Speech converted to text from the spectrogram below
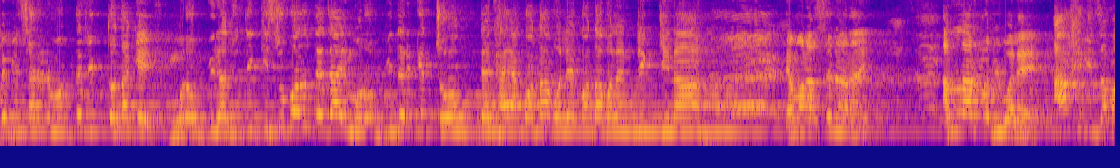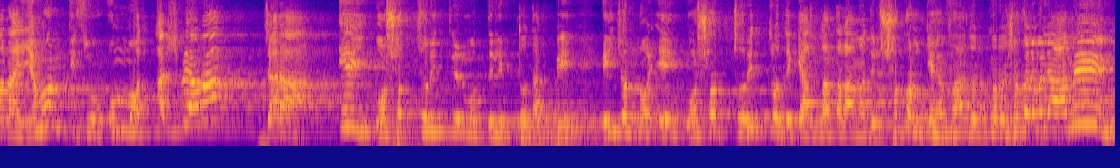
বেবিচারের মধ্যে লিপ্ত থাকে। মুরব্বীরা যদি কিছু বলতে যায়, মুরব্বীদেরকে চোখ দেখায়া কথা বলে, কথা বলেন ঠিক কিনা? এমন আছে না নাই? আল্লাহর নবী বলে, আখিরি জামানায় এমন কিছু উম্মত আসবে আমার, যারা এই অসৎ চরিত্রের মধ্যে লিপ্ত থাকবে। এই জন্য এই অসৎ চরিত্র থেকে আল্লাহ তালা আমাদের সকলকে হেফাজত করে সকলে বলে, আমিন।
